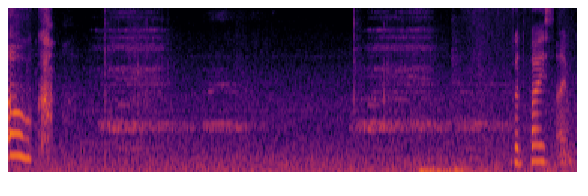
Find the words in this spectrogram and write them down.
Oh come. Goodbye, Simon.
